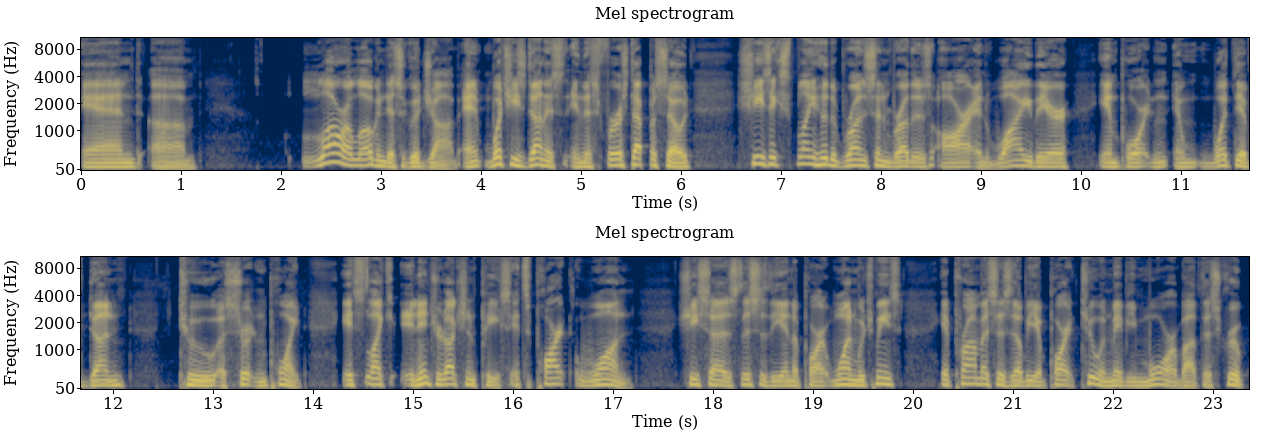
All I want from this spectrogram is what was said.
and um, Laura Logan does a good job. And what she's done is in this first episode, she's explained who the Brunson brothers are and why they're important and what they've done to a certain point. It's like an introduction piece. It's part one. She says this is the end of part one, which means it promises there'll be a part two and maybe more about this group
